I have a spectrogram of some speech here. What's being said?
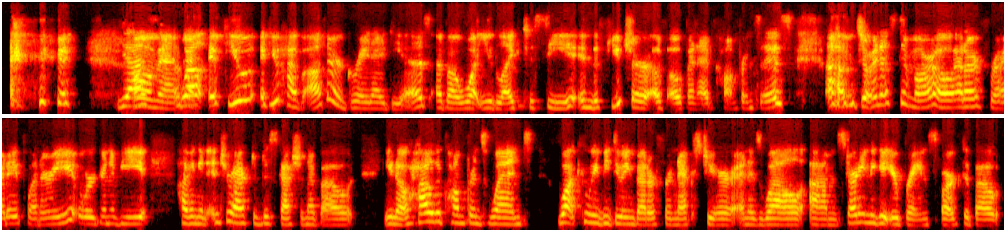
yes. Oh man. Okay. Well, if you if you have other great ideas about what you'd like to see in the future of Open Ed conferences, um, join us tomorrow at our Friday plenary. We're going to be having an interactive discussion about you know how the conference went, what can we be doing better for next year, and as well um, starting to get your brain sparked about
